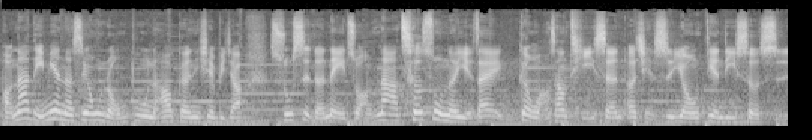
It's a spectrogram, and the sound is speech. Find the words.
好，那里面呢是用绒布，然后跟一些比较舒适的内装。那车速呢也在更往上提升，而且是用电力设施。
